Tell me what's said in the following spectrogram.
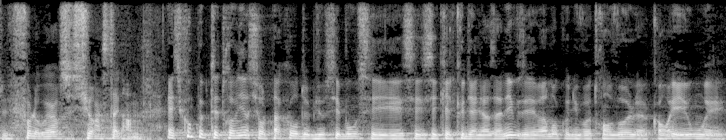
de followers sur Instagram. Est-ce qu'on peut peut-être revenir sur le parcours de Biocébon ces, ces, ces, quelques dernières années? Vous avez vraiment connu votre envol quand Eon est,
